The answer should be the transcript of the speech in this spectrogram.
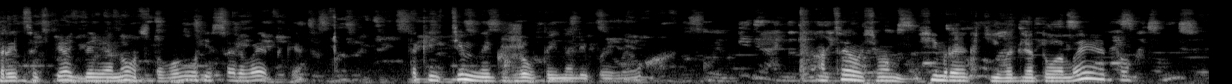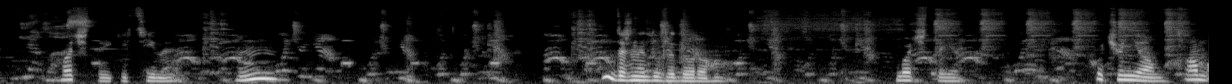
35,90, вологі серветки. Такий цінник жовтий наліпили. А це ось вам хімреактиви для туалету. Бачите, які ціни. М. Ну, це ж не дуже дорого. Бачите як. Хочу ням. Ам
